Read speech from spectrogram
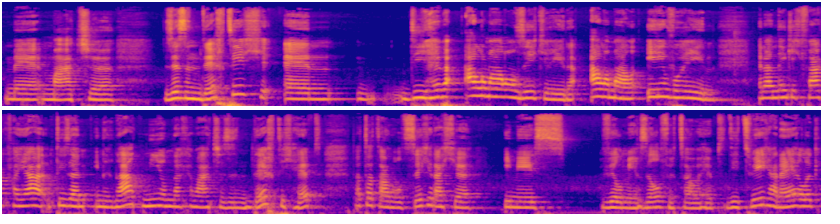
met maatje 36 en die hebben allemaal onzekerheden. Allemaal één voor één. En dan denk ik vaak van ja, het is dan inderdaad niet omdat je maatje 36 hebt, dat dat dan wil zeggen dat je ineens veel meer zelfvertrouwen hebt. Die twee gaan eigenlijk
